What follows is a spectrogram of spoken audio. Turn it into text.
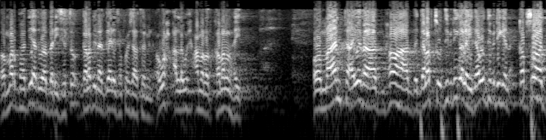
oo marba haddii aad waa bariisato galab inaad gaaraysa ku xisaabtamin oo wax alle wix camalood qaban lahayd oo maanta ayada aad muxuu aha aad galabta dibdhiga lahayd ha u dibdhigin qabso had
